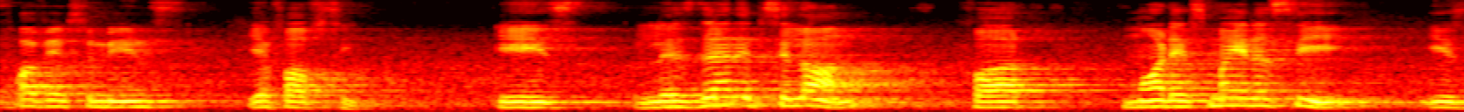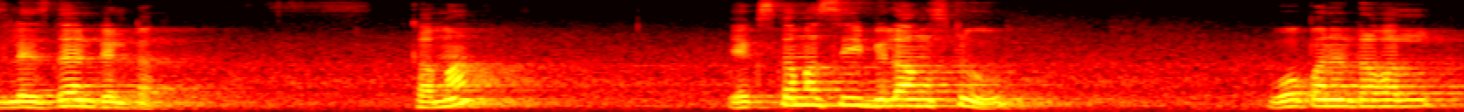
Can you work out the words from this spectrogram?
f of x means f of c is less than epsilon for mod x minus c is less than delta comma x comma c belongs to open interval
